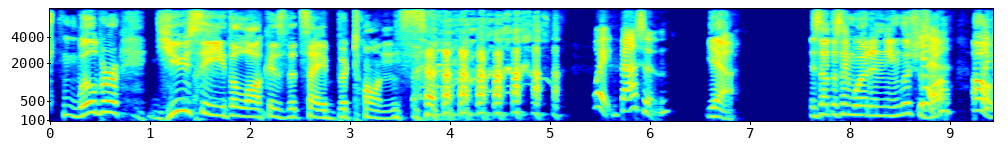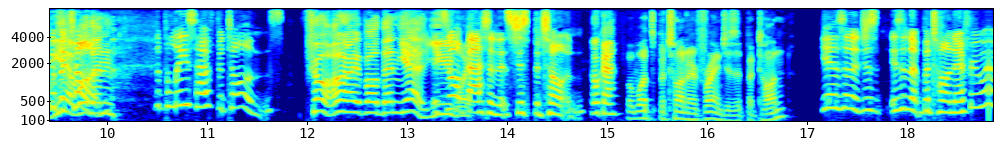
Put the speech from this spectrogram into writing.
Wilbur, you see the lockers that say batons. Wait, baton. yeah, is that the same word in English as Yeah. well? Oh like a yeah. Well baton. then, The police have batons. sure. All right. Well then, yeah. You it's not baton, it's just baton. okay? But what's baton in French? Is it baton? Yeah, isn't it just isn't it baton everywhere?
